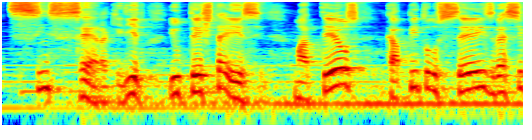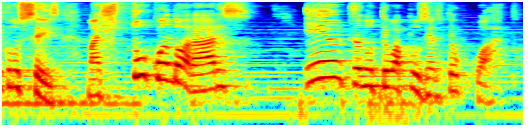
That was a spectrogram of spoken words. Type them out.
sincera, querido. E o texto é esse. Mateus capítulo 6, versículo 6. Mas tu, quando orares, entra no teu aposento, teu quarto,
